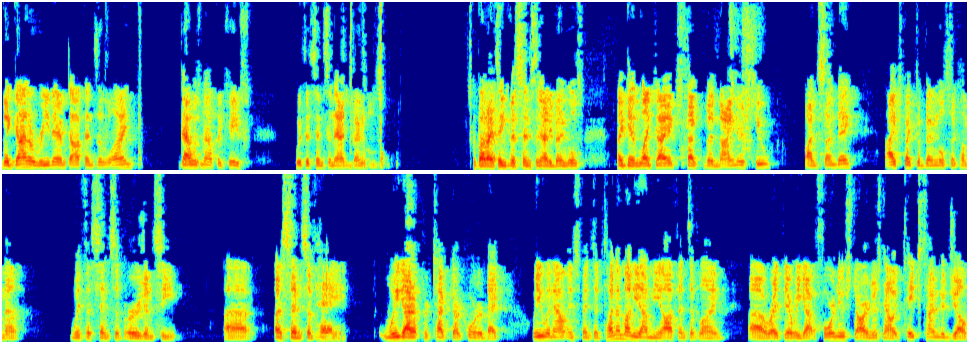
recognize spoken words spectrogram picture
They got a revamped offensive line. That was not the case with the Cincinnati Bengals. But I think the Cincinnati Bengals, again, like I expect the Niners to on Sunday, I expect the Bengals to come out with a sense of urgency, uh, a sense of, hey, we got to protect our quarterback. We went out and spent a ton of money on the offensive line, Uh, right there, we got four new starters. Now, it takes time to gel,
